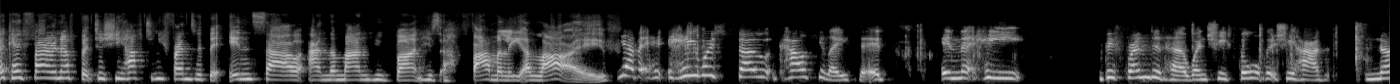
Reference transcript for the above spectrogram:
Okay, fair enough, but does she have to be friends with the incel and the man who burnt his uh, family alive? Yeah, but he, he was so calculated in that he befriended her when she thought that she had no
